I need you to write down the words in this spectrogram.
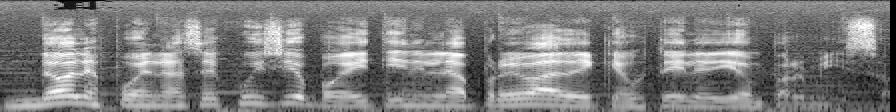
no les pueden hacer juicio porque ahí tienen la prueba de que a usted le dieron permiso.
